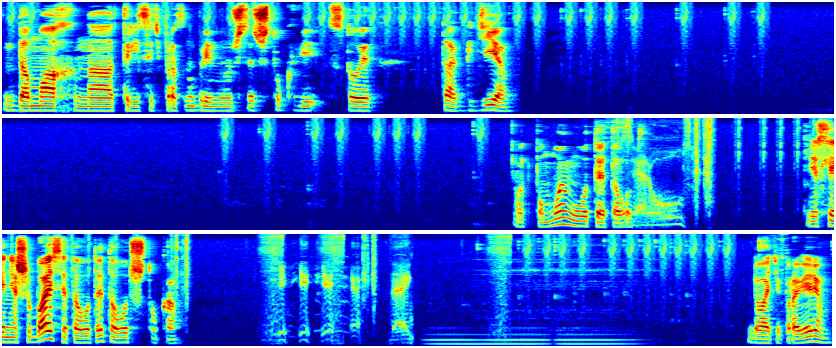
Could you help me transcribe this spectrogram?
Дамаг на 30%. Ну, блин, он 60 штук стоит. Так, где? Вот, по-моему, вот это вот. Если я не ошибаюсь, это вот эта вот штука. Давайте проверим.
